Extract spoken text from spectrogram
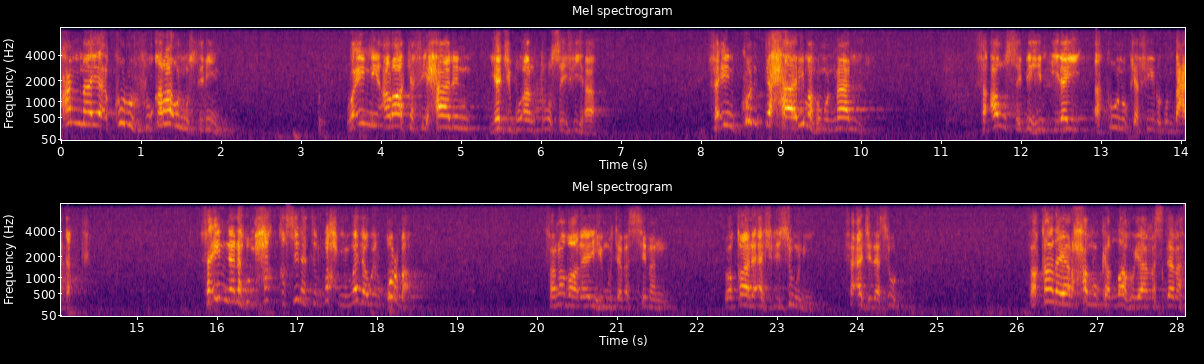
عما يأكله فقراء المسلمين. وإني أراك في حال يجب أن توصي فيها. فإن كنت حارمهم المال فأوص بهم إلي أكون كفيلهم بعدك. فإن لهم حق صلة الرحم وذوي القربى. فنظر إليه متبسما وقال أجلسوني فأجلسوه. فقال يرحمك الله يا مسلمة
